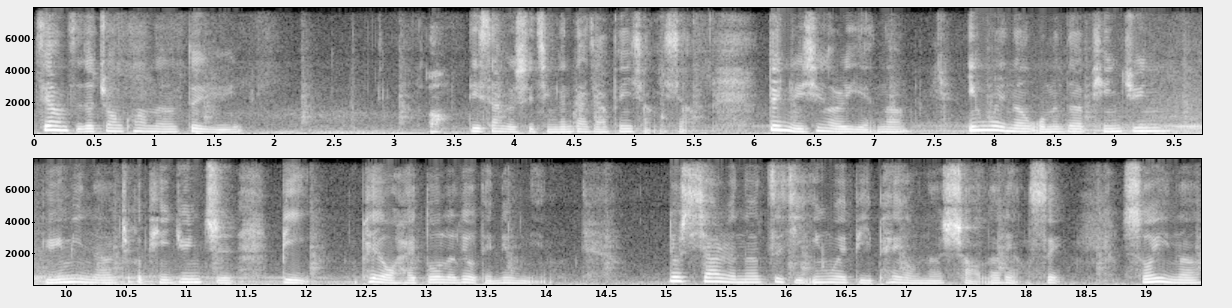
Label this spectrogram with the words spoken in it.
这样子的状况呢。对于哦，第三个事情跟大家分享一下，对女性而言呢，因为呢我们的平均余命呢，这个平均值比配偶还多了六点六年。六十家人呢，自己因为比配偶呢少了两岁，所以呢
